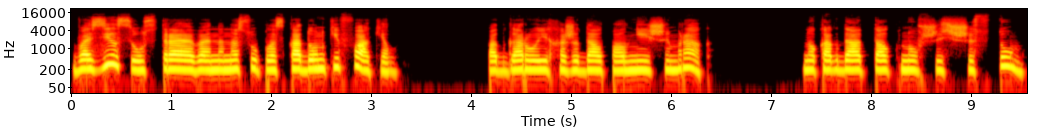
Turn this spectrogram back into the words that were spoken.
Возился, устраивая на носу плоскодонки факел. Под горой их ожидал полнейший мрак. Но когда, оттолкнувшись шестом,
